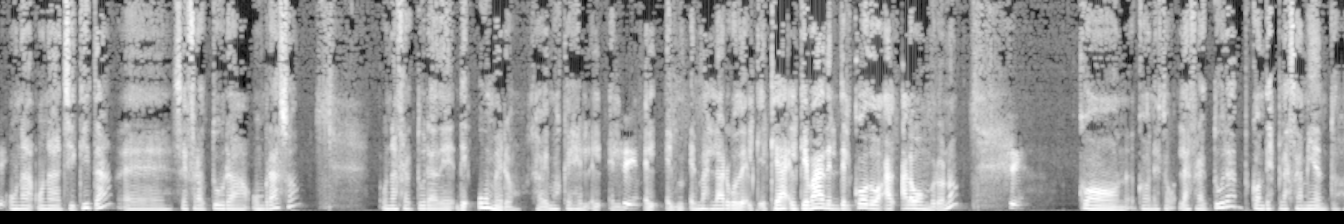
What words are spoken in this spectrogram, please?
Sí. Una, una chiquita eh, se fractura un brazo, una fractura de, de húmero. Sabemos que es el, el, el, Sí. el- más largo, de- el, que, el que, el que va del, del codo al, al hombro, ¿no? Sí, con, con esto, la fractura con desplazamiento.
